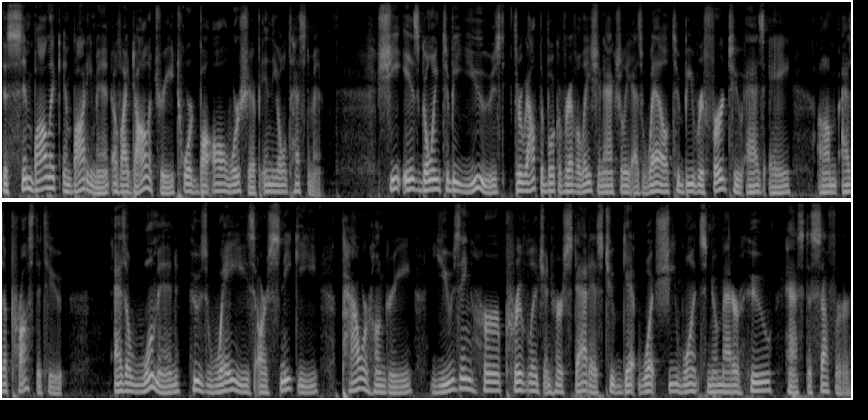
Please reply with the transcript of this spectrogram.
the symbolic embodiment of idolatry toward Baal worship in the Old Testament. She is going to be used throughout the book of Revelation, actually, as well, to be referred to as a um, as a prostitute as a woman whose ways are sneaky, power hungry, using her privilege and her status to get what she wants, no matter who has to suffer.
